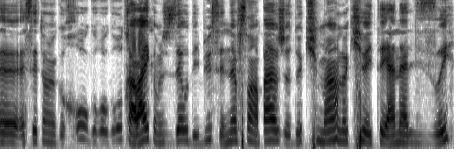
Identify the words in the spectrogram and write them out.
euh, c'est un gros, gros, gros travail. Comme je disais au début, c'est 900 pages de documents là, qui ont été analysés.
